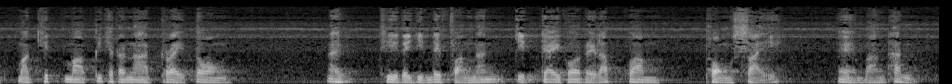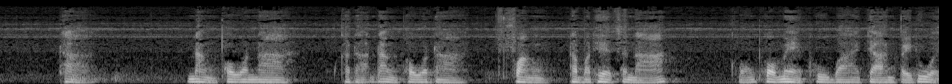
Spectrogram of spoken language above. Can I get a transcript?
ำมาคิดมาพิจารณาไตรตรองที่ได้ยินได้ฟังนั้น จิตใจก็ได้รับความผ่องใสบางท่าน ถ้านั่งภาวนา ขณะนั่งภาวนาฟังธรรมเทศนาของพ่อแม่ครูบาอาจารย์ไปด้วย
